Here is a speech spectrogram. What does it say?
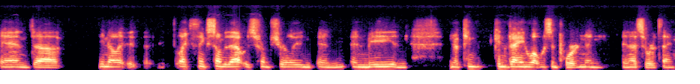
and uh, you know, it, I like to think some of that was from Shirley and, and, and me, and you know, con- conveying what was important and and that sort of thing.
